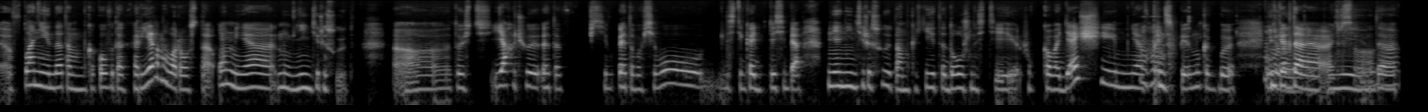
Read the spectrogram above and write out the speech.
в плане да, там, какого-то карьерного роста он меня ну, не интересует. А, то есть я хочу это этого всего достигать для себя. Меня не интересуют там какие-то должности руководящие. Меня, угу. в принципе, ну, как бы никогда, никогда они да, да.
